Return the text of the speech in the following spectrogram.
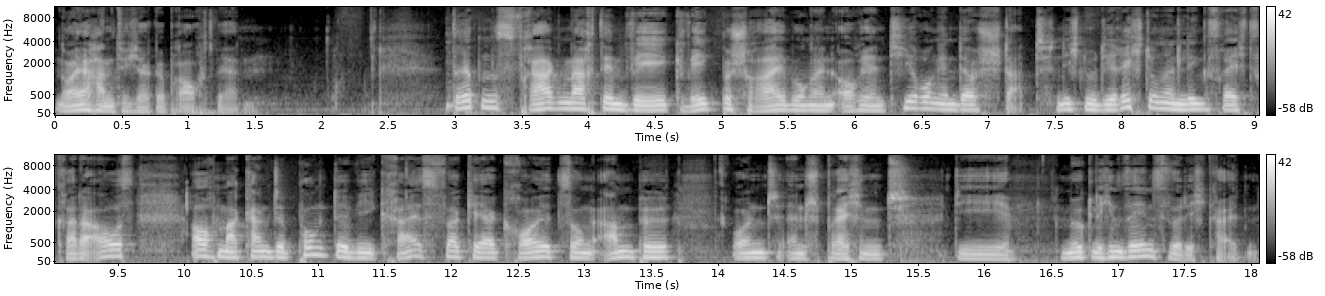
neue Handtücher gebraucht werden. Drittens Fragen nach dem Weg, Wegbeschreibungen, Orientierung in der Stadt. Nicht nur die Richtungen links, rechts, geradeaus, auch markante Punkte wie Kreisverkehr, Kreuzung, Ampel und entsprechend die möglichen Sehenswürdigkeiten,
